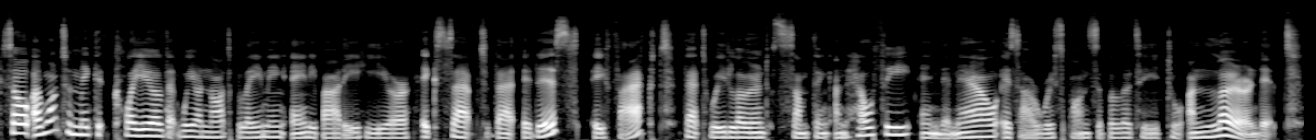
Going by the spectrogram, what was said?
So I want to make it clear that we are not blaming anybody here, except that it is a fact that we learned something unhealthy, and now it's our responsibility to unlearn it.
